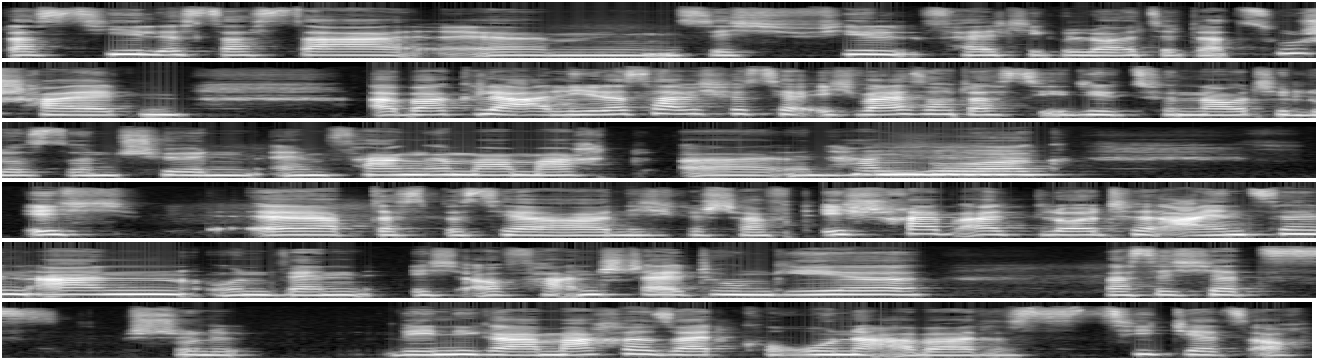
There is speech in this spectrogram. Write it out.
das Ziel ist, dass da ähm, sich vielfältige Leute dazuschalten. Aber klar, nee, das habe ich bisher. Ich weiß auch, dass die Edition Nautilus so einen schönen Empfang immer macht äh, in Hamburg. Mhm. Ich äh, habe das bisher nicht geschafft. Ich schreibe halt Leute einzeln an und wenn ich auf Veranstaltungen gehe, was ich jetzt schon weniger mache seit Corona, aber das zieht jetzt auch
